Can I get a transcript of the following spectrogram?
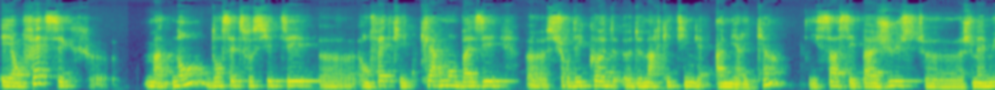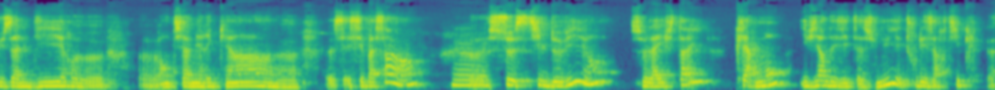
Et en fait, c'est que maintenant, dans cette société, euh, en fait, qui est clairement basée euh, sur des codes de marketing américains. Et ça, c'est pas juste, euh, je m'amuse à le dire, anti-américain. c'est pas ça. Hein. ce style de vie, hein, ce lifestyle, clairement, il vient des États-Unis et tous les articles euh,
